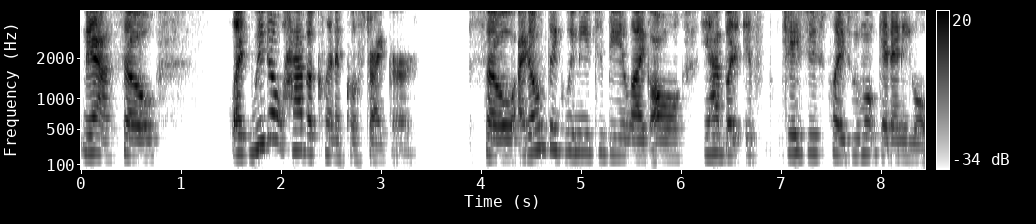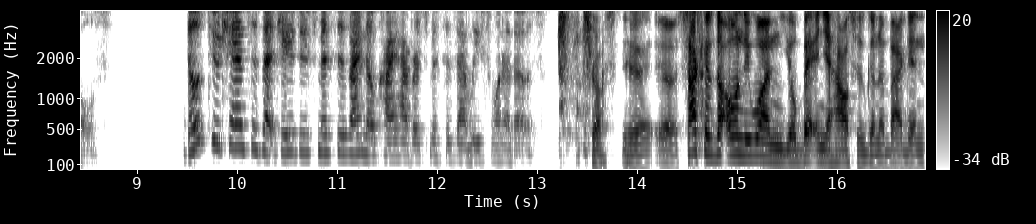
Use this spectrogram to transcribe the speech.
Yeah, so like we don't have a clinical striker. So I don't think we need to be like, oh, yeah, but if Jesus plays, we won't get any goals. Those two chances that Jesus misses, I know Kai Havertz misses at least one of those. Trust, yeah, yeah. Saka's the only one you're betting your house is gonna bag in.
